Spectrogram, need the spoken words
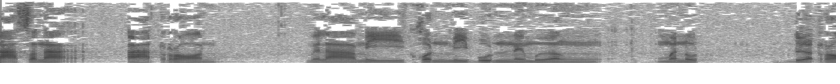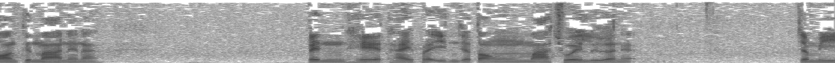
อาสนะอาจร้อน เวลามีคนมีบุญในเมืองมนุษย์เดือดร้อนขึ้นมาเนี่ยนะ เป็นเหตุให้พระอินทร์จะต้องมาช่วยเหลือเนี่ย จะมี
